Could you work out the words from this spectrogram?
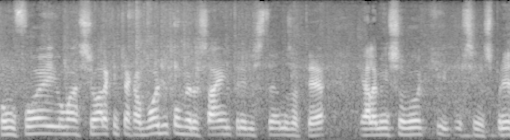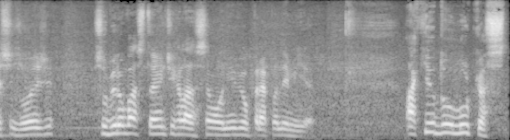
como foi uma senhora que a gente acabou de conversar, entrevistamos até, ela mencionou que assim, os preços hoje subiram bastante em relação ao nível pré-pandemia. Aqui do Lucas,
